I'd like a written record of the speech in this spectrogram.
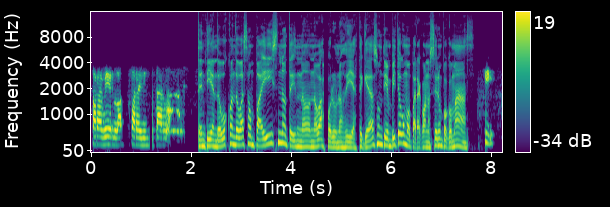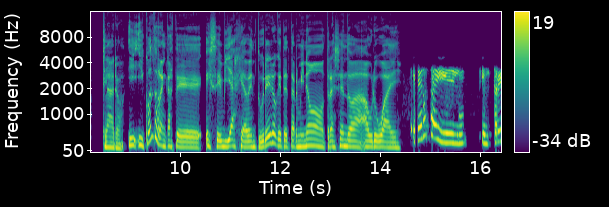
para verla, para visitarla. Te entiendo. Vos cuando vas a un país no te no, no vas por unos días, te quedas un tiempito como para conocer un poco más. Sí, Claro. ¿Y, ¿Y cuándo arrancaste ese viaje aventurero que te terminó trayendo a, Uruguay? Era el, el 3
